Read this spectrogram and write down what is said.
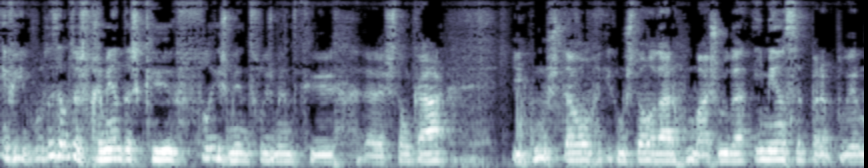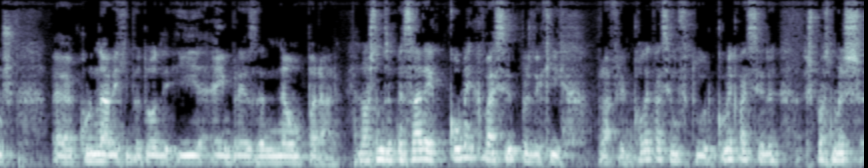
enfim, utilizamos as ferramentas que felizmente, felizmente que estão cá e que nos estão, e que nos estão a dar uma ajuda imensa para podermos uh, coordenar a equipa toda e a empresa não parar. Nós estamos a pensar é como é que vai ser depois daqui para a frente, qual é que vai ser o futuro, como é que vai ser as próximas,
